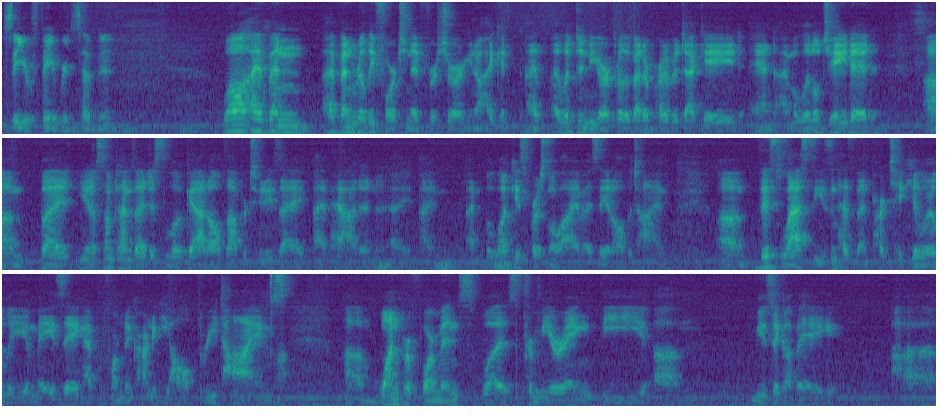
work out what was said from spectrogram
say your favorites have been? Well, I've been I've been really fortunate for sure. You know, I could I, I lived in New York for the better part of a decade, and I'm a little jaded. Um, but you know, sometimes I just look at all the opportunities I, I've had, and I, I'm I'm the luckiest person alive. I say it all the time. Um, this last season has been particularly amazing. I performed in Carnegie Hall three times. Um, one performance was premiering the um, music of a uh,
